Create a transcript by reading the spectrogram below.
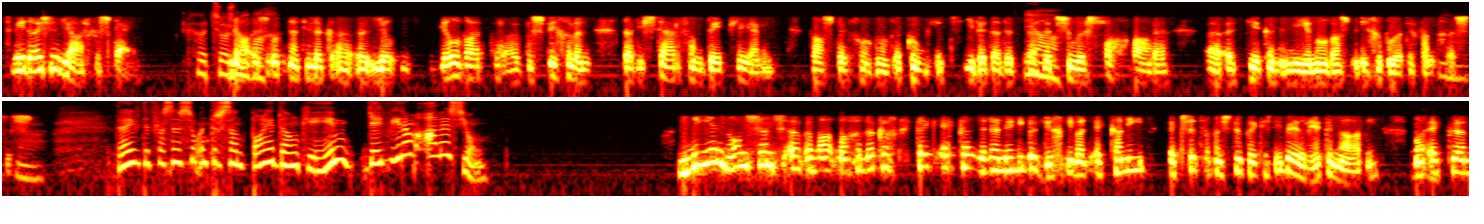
2000 jaar verskyn. Goed, soos daar is ook natuurlik 'n uh, uh, heel heel wat uh, bespiegeling dat die ster van Bethlehem was byvoorbeeld 'n komet. Jy weet dat dit ja. dat dit so 'n sigbare uh, 'n teken in die hemel was met die geboorte van Christus. Ja, ja. Dave, dit was nou so interessant. Baie dankie. Hem, jy weet hom alles, jong. Nee, nonsens, uh, maar, maar gelukkig, kyk, ek kan julle net nie bedig nie want ek kan nie ek sit op my stoep, ek is nie by 'n rekenaar nie, maar ek uh,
